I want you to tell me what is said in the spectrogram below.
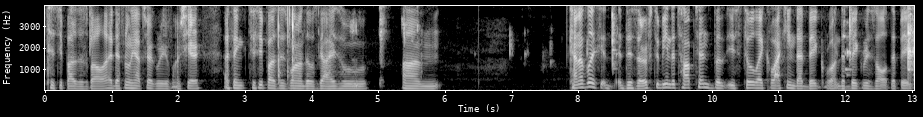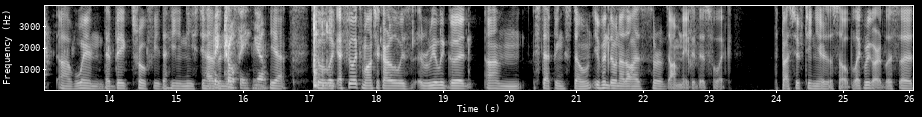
Tsitsipas as well. I definitely have to agree with here. I think Tsitsipas is one of those guys who um, kind of like deserves to be in the top 10 but is still like lacking that big run the big result the big uh, win the big trophy that he needs to have big in trophy his, yeah. Yeah. So like i feel like monte carlo is a really good um, stepping stone even though nadal has sort of dominated this for like the past 15 years or so. But like regardless uh,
